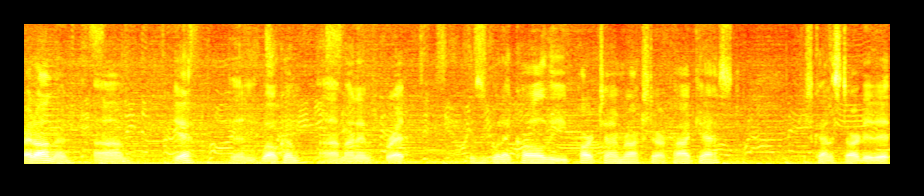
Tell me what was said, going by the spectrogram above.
Right on then. Um, yeah, then welcome. Uh, my name is Brett. This is what I call the Part Time Rockstar Podcast. Just kind of started it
